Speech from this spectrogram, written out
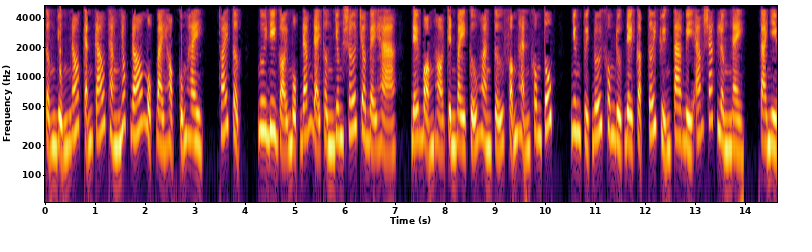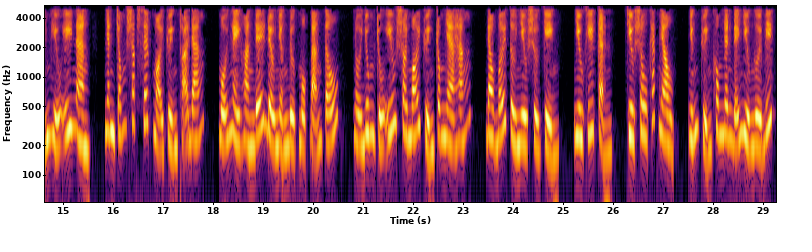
tận dụng nó cảnh cáo thằng nhóc đó một bài học cũng hay, thoái tật, ngươi đi gọi một đám đại thần dân sớ cho bệ hạ, để bọn họ trình bày cử hoàng tử phẩm hạnh không tốt, nhưng tuyệt đối không được đề cập tới chuyện ta bị ám sát lần này, tà nhiễm hiểu ý nàng, nhanh chóng sắp xếp mọi chuyện thỏa đáng, mỗi ngày hoàng đế đều nhận được một bản tấu, nội dung chủ yếu soi mói chuyện trong nhà hắn, đào bới từ nhiều sự kiện, nhiều khía cạnh, chiều sâu khác nhau, những chuyện không nên để nhiều người biết,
